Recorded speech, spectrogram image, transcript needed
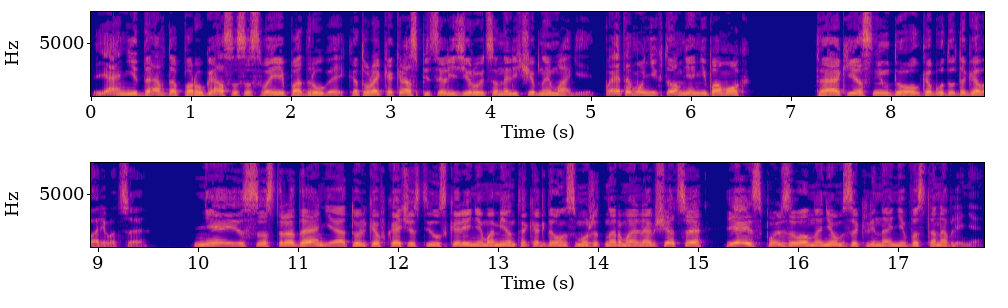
Я недавно поругался со своей подругой, которая как раз специализируется на лечебной магии, поэтому никто мне не помог. Так я с ним долго буду договариваться. Не из сострадания, а только в качестве ускорения момента, когда он сможет нормально общаться, я использовал на нем заклинание восстановления.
